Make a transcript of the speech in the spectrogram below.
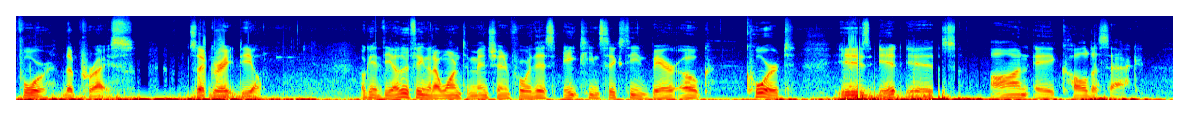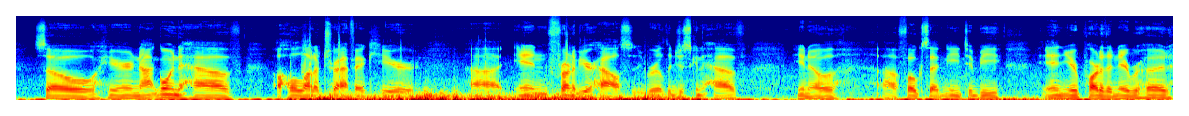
for the price. It's a great deal. Okay, the other thing that I wanted to mention for this 1816 Bare Oak Court is it is on a cul-de-sac. So you're not going to have a whole lot of traffic here uh, in front of your house. You're really just going to have, you know, uh, folks that need to be in your part of the neighborhood.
